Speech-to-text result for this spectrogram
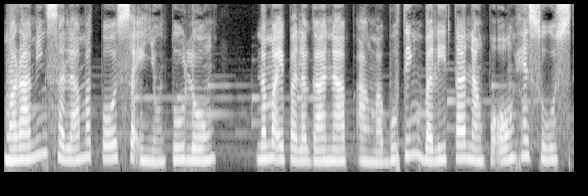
Maraming salamat po sa inyong tulong na maipalaganap ang mabuting balita ng poong Jesus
